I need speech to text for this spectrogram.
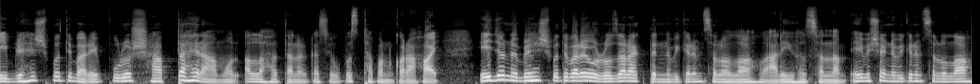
এই বৃহস্পতিবারে পুরো সপ্তাহের আমল আল্লাহ তালার কাছে উপস্থাপন করা হয়। এই জন্য বৃহস্পতিবারেও রোজা রাখতেন নবী করিম সাল্লাহ আলী হোসাল্লাম এই বিষয়ে নবী করিম সাল্লাহ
